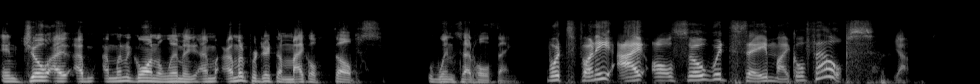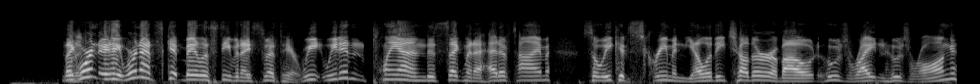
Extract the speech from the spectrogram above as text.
And Joe, I, I'm I'm going to go on a limb. I'm I'm going to predict that Michael Phelps wins that whole thing. What's funny, I also would say Michael Phelps. Yeah. Like we're hey, we're not Skip Bayless, Stephen A. Smith here. We we didn't plan this segment ahead of time so we could scream and yell at each other about who's right and who's wrong.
